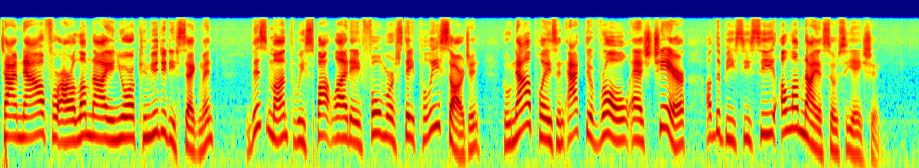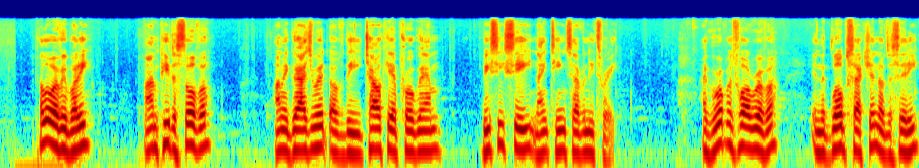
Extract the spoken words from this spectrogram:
Time now for our Alumni in Your Community segment. This month, we spotlight a former state police sergeant who now plays an active role as chair of the BCC Alumni Association. Hello, everybody. I'm Peter Silva, I'm a graduate of the Child Care Program, BCC 1973. I grew up in Fall River in the Globe section of the city.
